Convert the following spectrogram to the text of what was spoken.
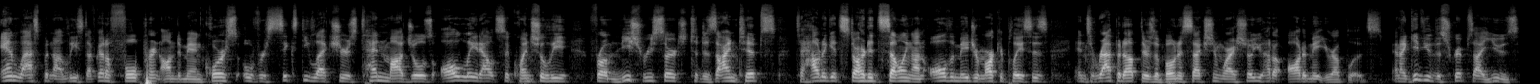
And last but not least, I've got a full print on demand course, over 60 lectures, 10 modules, all laid out sequentially from niche research to design tips to how to get started selling on all the major marketplaces. And to wrap it up, there's a bonus section where I show you how to automate your uploads. And I give you the scripts I use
